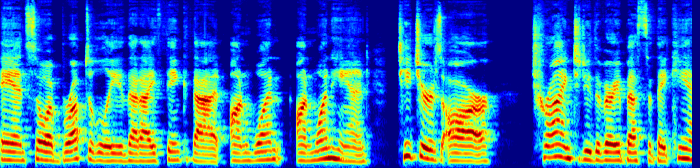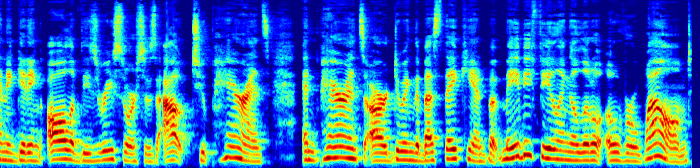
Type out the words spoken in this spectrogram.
and so abruptly that I think that on one on one hand, teachers are trying to do the very best that they can and getting all of these resources out to parents and parents are doing the best they can but maybe feeling a little overwhelmed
